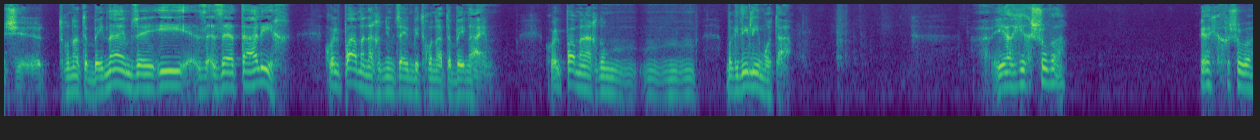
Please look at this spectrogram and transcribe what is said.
שתכונת הביניים זה, היא, זה, זה התהליך. כל פעם אנחנו נמצאים בתכונת הביניים. כל פעם אנחנו מגדילים אותה. היא הכי חשובה. היא חשובה.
